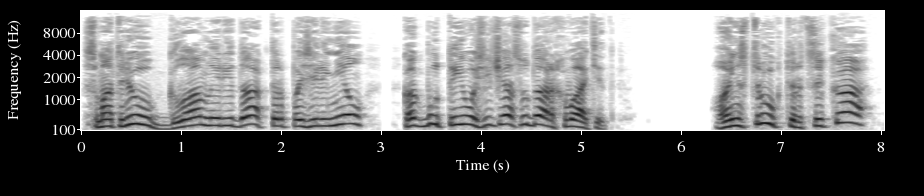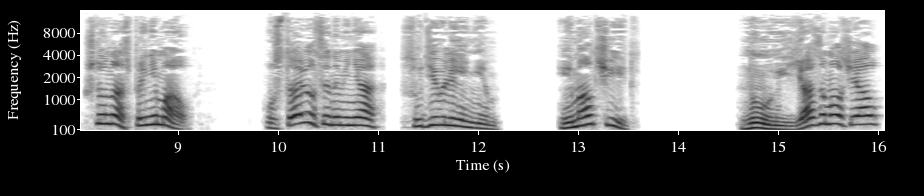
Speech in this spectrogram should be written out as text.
Смотрю, главный редактор позеленел, как будто его сейчас удар хватит. А инструктор ЦК, что нас принимал, уставился на меня с удивлением и молчит. Ну, и я замолчал.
